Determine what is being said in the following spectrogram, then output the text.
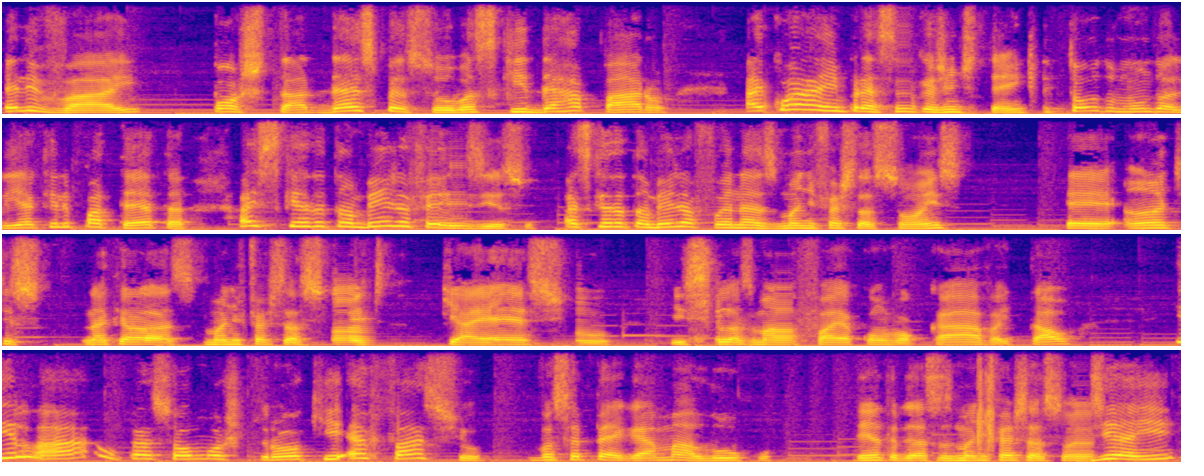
Ele vai postar 10 pessoas que derraparam. Aí qual é a impressão que a gente tem? Que todo mundo ali é aquele pateta. A esquerda também já fez isso. A esquerda também já foi nas manifestações, é, antes, naquelas manifestações que a Écio e Silas Malafaia convocava e tal. E lá o pessoal mostrou que é fácil você pegar maluco dentro dessas manifestações. E aí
